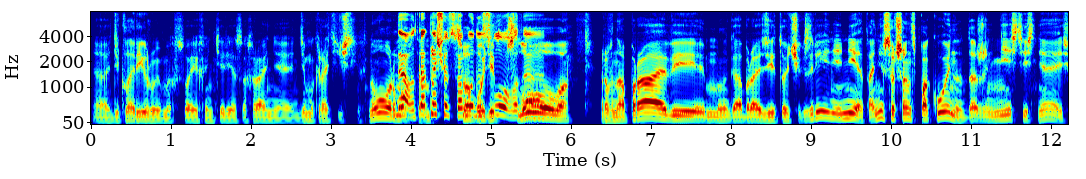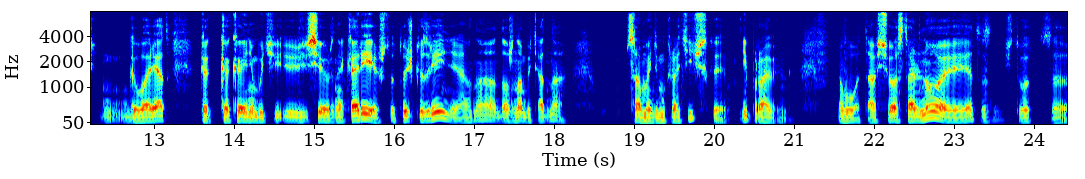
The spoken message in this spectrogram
декларируемых в своих интересах ранее демократических нормах. Да, вот как насчет свободы слова? слова да. равноправии, многообразии точек зрения. Нет, они совершенно спокойно, даже не стесняясь, говорят, как какая-нибудь э, Северная Корея, что точка зрения, она должна быть одна самое демократическое и правильное. Вот. А все остальное это, значит, вот э,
